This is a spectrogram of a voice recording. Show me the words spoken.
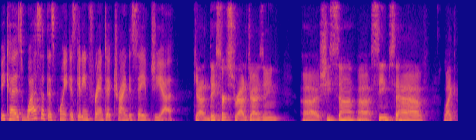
because Wes at this point is getting frantic trying to save Gia. Yeah, and they start strategizing. Uh, she uh, seems to have like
